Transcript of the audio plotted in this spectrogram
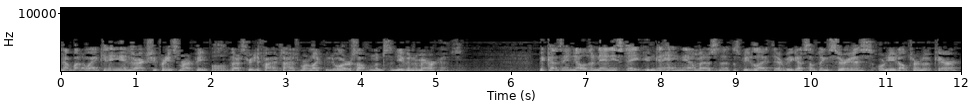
Now, by the way, Canadians are actually pretty smart people. They're three to five times more likely to order supplements than even Americans because they know the nanny state. You can get hangnail medicine at the speed of light there, but you got something serious or need alternative care.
